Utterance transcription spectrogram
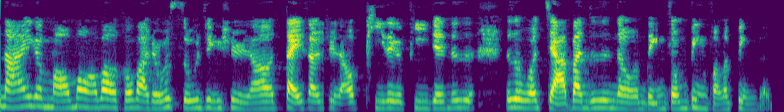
拿一个毛毛把我头发全部梳进去，然后戴上去，然后披那个披肩，就是就是我假扮就是那种临终病房的病人，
